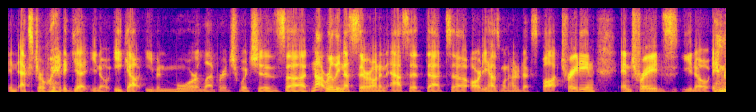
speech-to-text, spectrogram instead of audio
an extra way to get, you know, eke out even more leverage, which is uh, not really necessary on an asset that uh, already has 100x spot trading and trades, you know, in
